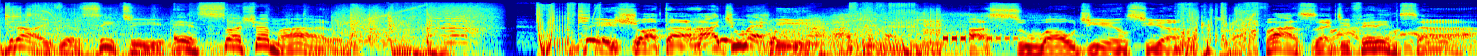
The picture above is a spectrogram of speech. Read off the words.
Driver City é só chamar. BJ Rádio Web. A sua audiência faz a diferença.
